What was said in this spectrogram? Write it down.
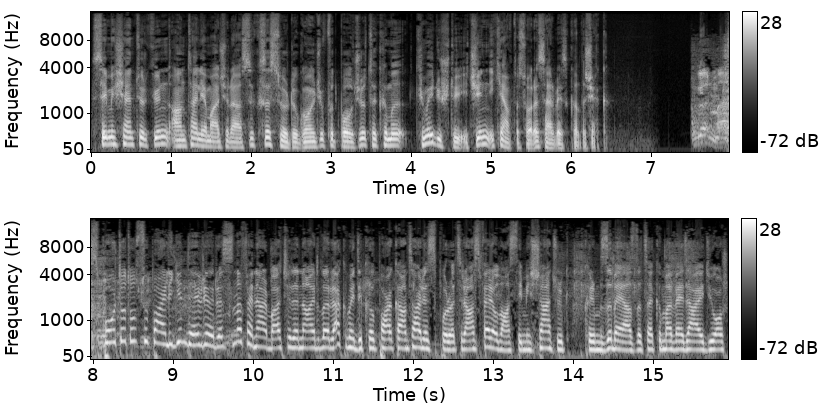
Semih Şentürk'ün Antalya macerası kısa sürdü. Golcü futbolcu takımı küme düştüğü için iki hafta sonra serbest kalacak. Spor Toto Süper Lig'in devre arasında Fenerbahçe'den ayrılarak Medical Park Antalya Spor'a transfer olan Semih Şentürk kırmızı beyazlı takıma veda ediyor.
